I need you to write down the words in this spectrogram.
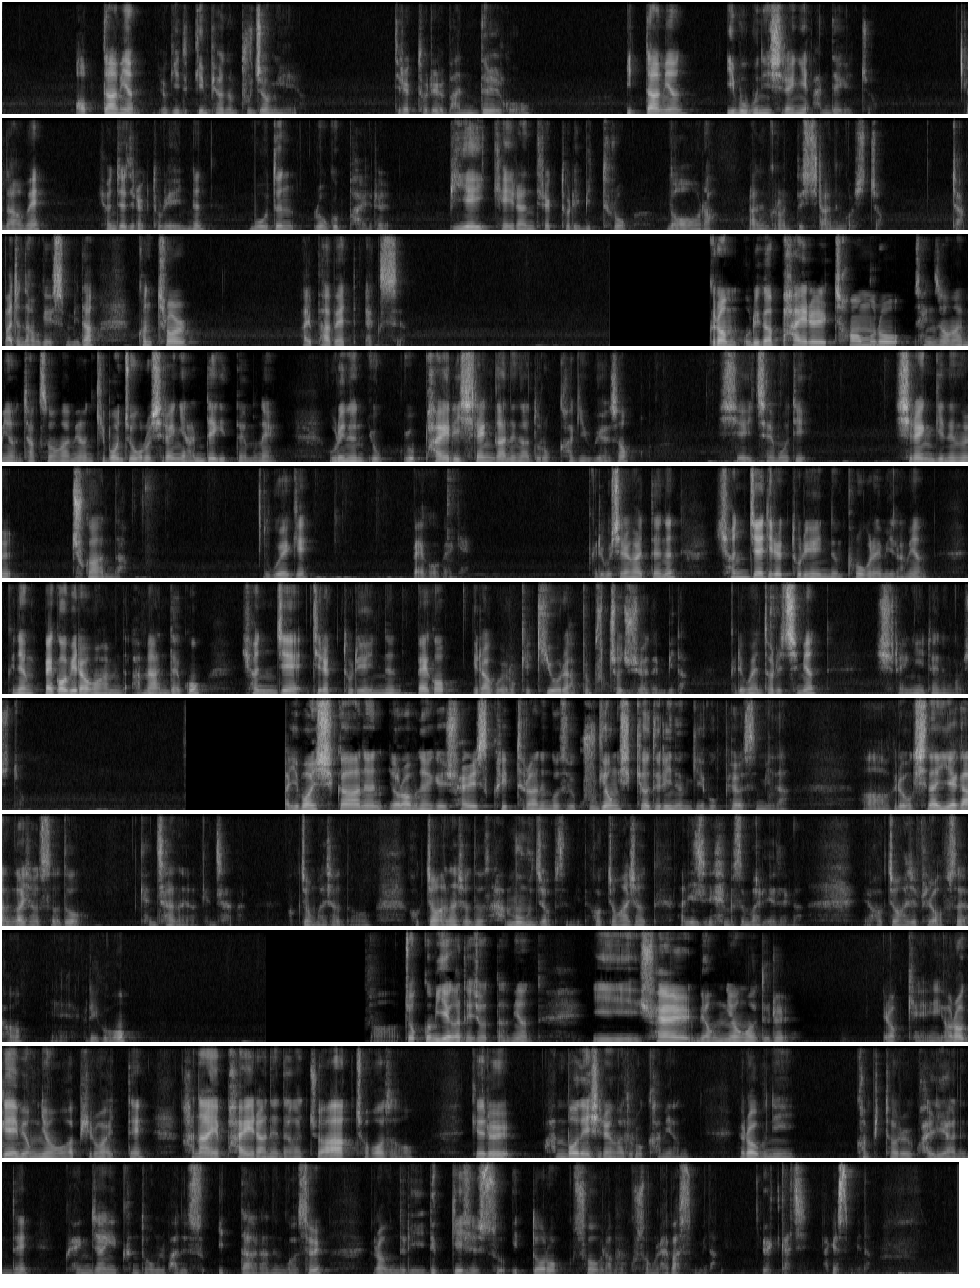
없다면 여기 느낌표는 부정이에요. 디렉토리를 만들고 있다면 이 부분이 실행이 안 되겠죠. 그 다음에 현재 디렉토리에 있는 모든 로그 파일을 bak라는 디렉토리 밑으로 넣어라 라는 그런 뜻이라는 것이죠. 자, 빠져나오겠습니다. Ctrl 알파벳 X 그럼 우리가 파일을 처음으로 생성하면, 작성하면 기본적으로 실행이 안 되기 때문에 우리는 요, 요 파일이 실행 가능하도록 하기 위해서 chmod 실행 기능을 추가한다. 누구에게? 백업에게. 그리고 실행할 때는 현재 디렉토리에 있는 프로그램이라면 그냥 백업이라고 하면 안 되고 현재 디렉토리에 있는 백업이라고 이렇게 기호를 앞에 붙여주셔야 됩니다. 그리고 엔터를 치면 실행이 되는 것이죠. 이번 시간은 여러분에게 shell 스크립트라는 것을 구경시켜 드리는 게 목표였습니다. 어, 그리고 혹시나 이해가 안 가셨어도 괜찮아요, 괜찮아. 걱정 마셔도, 걱정 안 하셔도 아무 문제 없습니다. 걱정하셨, 아니지, 무슨 말이에요, 제가. 예, 걱정하실 필요 없어요. 예, 그리고 어, 조금 이해가 되셨다면 이 shell 명령어들을 이렇게 여러 개의 명령어가 필요할 때 하나의 파일 안에다가 쫙 적어서 걔를 한 번에 실행하도록 하면 여러분이 컴퓨터를 관리하는데 굉장히 큰 도움을 받을 수 있다라는 것을 여러분들이 느끼실 수 있도록 수업을 한번 구성을 해봤습니다. 여기까지 하겠습니다.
